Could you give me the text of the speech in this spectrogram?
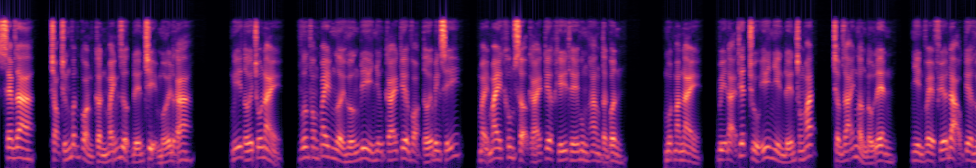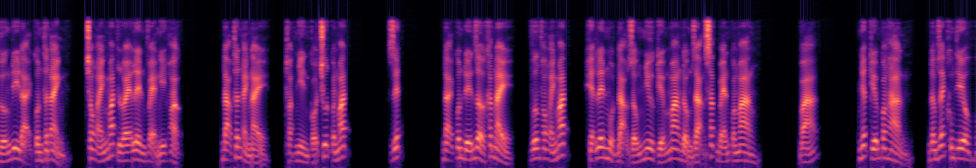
xem ra, trọng chứng vẫn còn cần mãnh dược đến trị mới được a. Nghĩ tới chỗ này vương phong quay người hướng đi những cái kia vọt tới binh sĩ, mảy may không sợ cái kia khí thế hung hăng tần quân. Một màn này, bị đại thiết chủ y nhìn đến trong mắt, chậm rãi ngẩng đầu lên, nhìn về phía đạo kia hướng đi đại quân thân ảnh, trong ánh mắt lóe lên vẻ nghi hoặc. Đạo thân ảnh này, thoạt nhìn có chút quen mắt. Giết! Đại quân đến giờ khắc này, vương phong ánh mắt hiện lên một đạo giống như kiếm mang đồng dạng sắc bén quan mang. Bá! Nhất kiếm quang hàn, đâm rách không tiêu,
